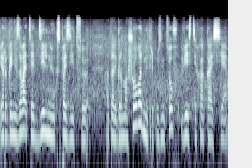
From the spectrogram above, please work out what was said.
и организовать отдельную экспозицию. Наталья Гармашова, Дмитрий Кузнецов, Вести Хакасия.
